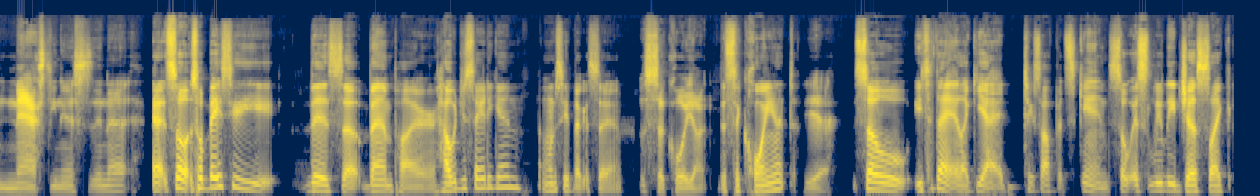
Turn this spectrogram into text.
nastiness in it. Uh, So so basically, this uh, vampire. How would you say it again? I want to see if I could say it. Sequoiant. The sequoiant. Yeah. So you said that like yeah, it takes off its skin. So it's literally just like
